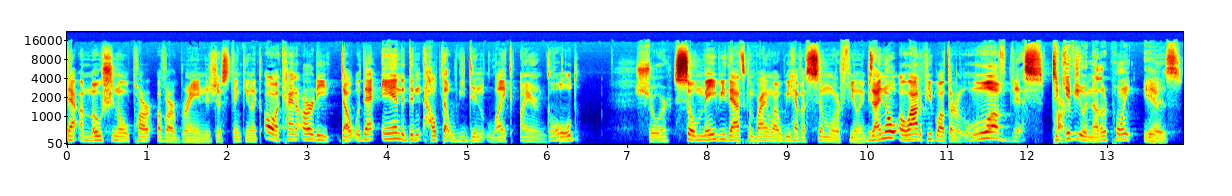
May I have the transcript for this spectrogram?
that emotional part of our brain is just thinking like oh I kind of already dealt with that and it didn't help that we didn't like Iron Gold. Sure. so maybe that's combined why we have a similar feeling. Because I know a lot of people out there love this To give you another point is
